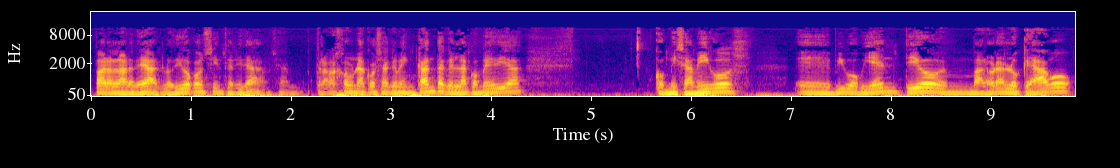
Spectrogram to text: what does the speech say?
para alardear, lo digo con sinceridad. O sea, trabajo en una cosa que me encanta, que es la comedia, con mis amigos, eh, vivo bien, tío, valoran lo que hago.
